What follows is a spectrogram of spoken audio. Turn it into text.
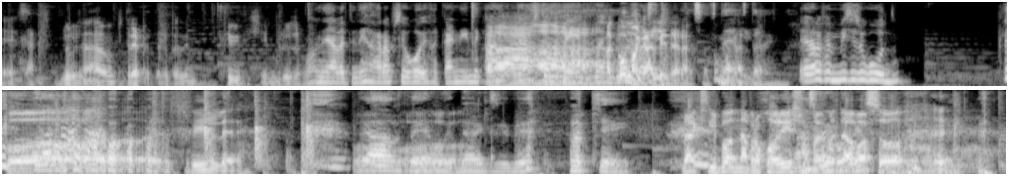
Ε, εντάξει, μπλούζα επιτρέπεται, ρε παιδί μου. Τι είχε η μπλούζα πάνω. Ναι, αλλά την είχα γράψει εγώ. Είχα κάνει. Είναι Α, custom made. ήταν Ακόμα μπλούζα. καλύτερα. Αυτά, Ακόμα αυτά καλύτερα. είναι. Έγραφε Mrs. Wood. Ω, Φίλε. Α, Ω, Θεέ μου, ω. εντάξει. ναι. Οκ. Εντάξει, λοιπόν, να προχωρήσουμε Ας μετά από αυτό.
